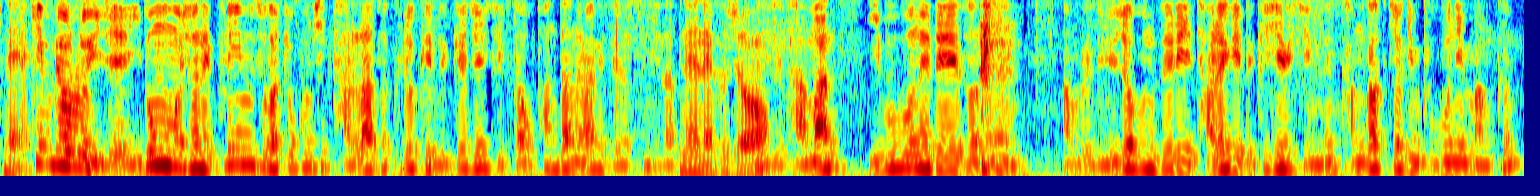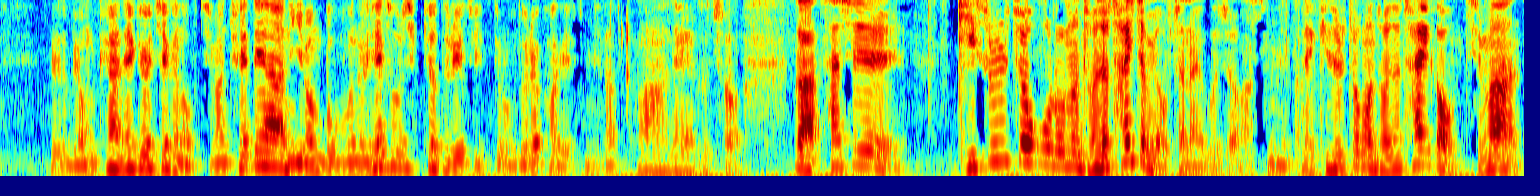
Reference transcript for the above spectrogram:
네. 스킨별로 이제 이동 모션의 프레임 수가 조금씩 달라서 그렇게 느껴질 수 있다고 판단을 하게 되었습니다. 네네, 그죠? 이제 다만 이 부분에 대해서는 아무래도 유저분들이 다르게 느끼실 수 있는 감각적인 부분인 만큼 그래서 명쾌한 해결책은 없지만 최대한 이런 부분을 해소시켜 드릴 수 있도록 노력하겠습니다. 아, 네, 그렇죠. 그러니까 사실 기술적으로는 전혀 차이점이 없잖아요, 그죠? 맞습니다. 네, 기술적으로 전혀 차이가 없지만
